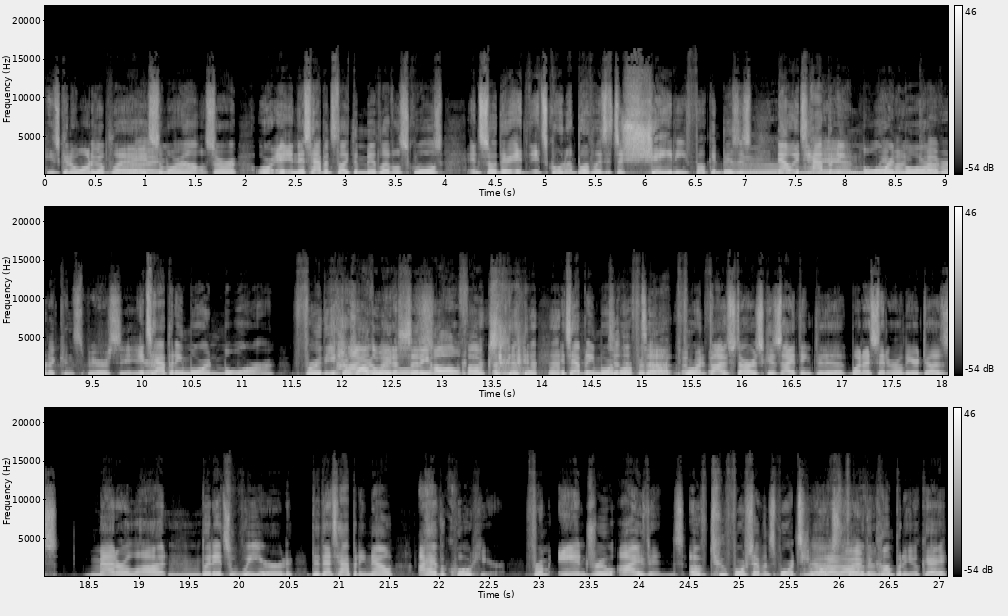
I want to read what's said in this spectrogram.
he's going to want to go play Right. somewhere else. Or or and this happens to like the mid level schools, and so there it, it's going on both ways. It's a shady fucking business. now it's happening Oh, Man, more we've and more. Uncovered a conspiracy here. It's happening more and more for the it Goes all the way levels. to City Hall, folks. it's happening more and more the for top. the four and five stars because I think the what I said earlier does matter a lot. Mm-hmm. But it's weird that that's happening. Now I have a quote here from Andrew Ivins of two four seven Sports. He Shout works for Ivan. the company. Okay,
